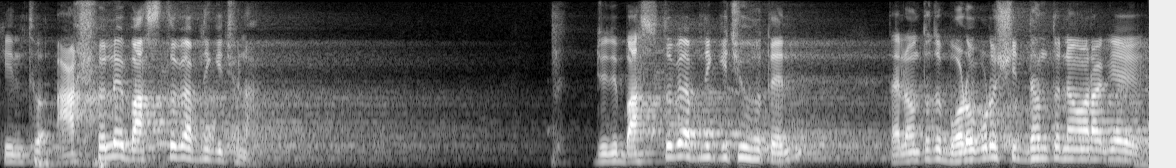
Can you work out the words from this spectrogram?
কিন্তু আসলে বাস্তবে আপনি কিছু না। যদি বাস্তবে আপনি কিছু হতেন, তাহলে অন্তত বড় বড় সিদ্ধান্ত নেওয়ার আগে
